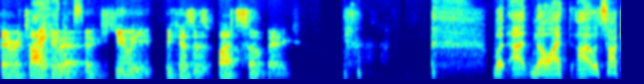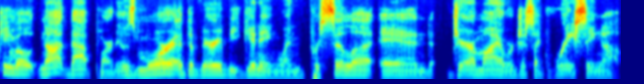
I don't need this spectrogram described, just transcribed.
They were talking it's- about Hughie because his butt's so big. But I, no, I I was talking about not that part. It was more at the very beginning when Priscilla and Jeremiah were just like racing up.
